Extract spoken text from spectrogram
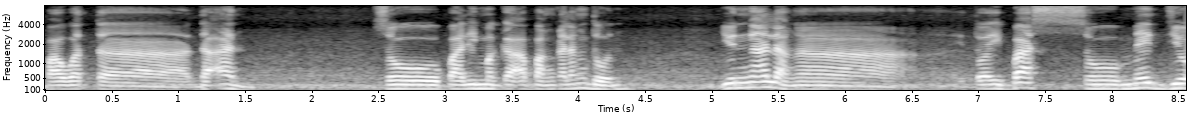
bawat ah, daan. So bali mag-aabang ka lang doon. Yun nga lang, ah, ito ay bus, so medyo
